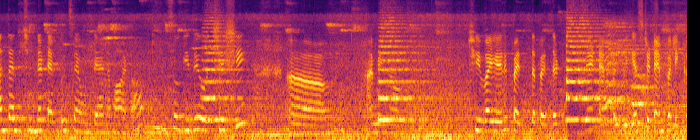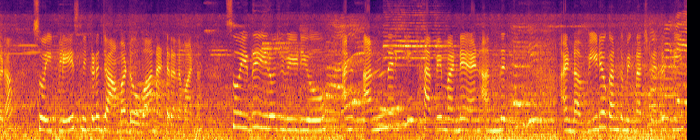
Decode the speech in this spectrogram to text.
అంత అంత చిన్న టెంపుల్సే ఉంటాయి అన్నమాట. సో ఇదే వచ్చేసి ఐ మీన్ శివయ్యది పెద్ద పెద్ద టెంపుల్ టెంపుల్ బిగ్గెస్ట్ టెంపుల్ ఇక్కడ. సో ఈ ప్లేస్ని ఇక్కడ జామడోవా అని అంటారు అనమాట సో ఇది ఈరోజు వీడియో. అండ్ అందరికీ హ్యాపీ మండే అండ్ అందరికీ అండ్ వీడియో కనుక మీకు నచ్చినైతే please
